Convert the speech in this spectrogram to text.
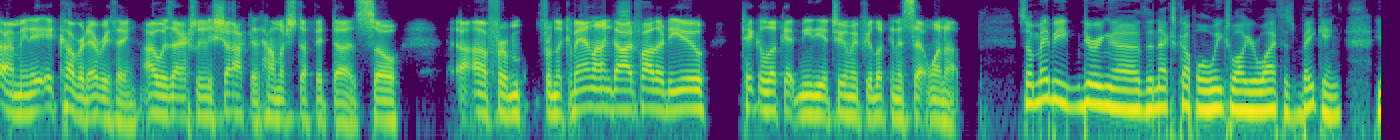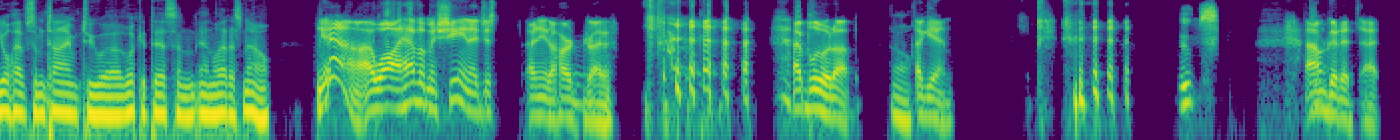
I mean, it, covered everything. I was actually shocked at how much stuff it does. So, uh, from from the command line Godfather to you, take a look at MediaTomb if you're looking to set one up. So maybe during uh, the next couple of weeks while your wife is baking, you'll have some time to uh, look at this and, and let us know. Yeah, I, well, I have a machine. I just I need a hard drive. I blew it up Oh, again. Oops. I'm good at that.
